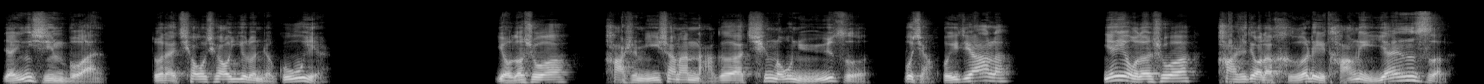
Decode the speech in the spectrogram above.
人心不安，都在悄悄议论着姑爷。有的说怕是迷上了哪个青楼女子，不想回家了；也有的说怕是掉到河里、塘里淹死了。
